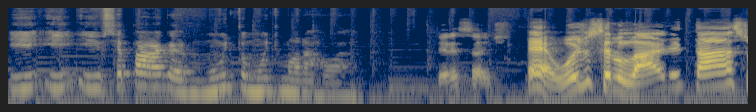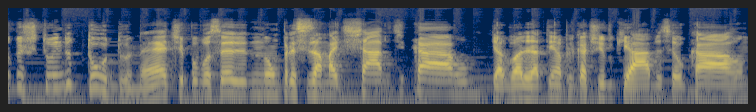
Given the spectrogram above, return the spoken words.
e, e, e você paga. É muito, muito mão na roda. Interessante. É, hoje o celular ele tá substituindo tudo, né? Tipo, você não precisa mais de chave de carro, que agora já tem um aplicativo que abre seu carro.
